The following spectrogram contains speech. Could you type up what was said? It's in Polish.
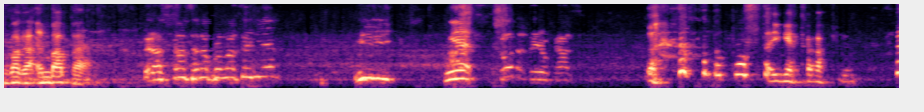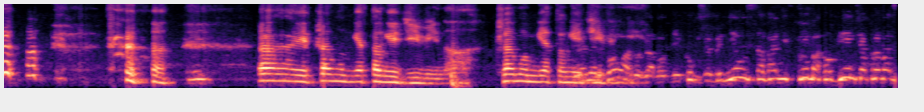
Uwaga, Mbappé. Teraz szansa na prowadzenie. Milik. Nie, Szkoda tej okazji. do pustej nie trafił. Ej, czemu mnie to nie dziwi, no? Czemu mnie to nie Trener dziwi? woła do zawodników, żeby nie ustawali w próbach objęcia prowadzenia.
